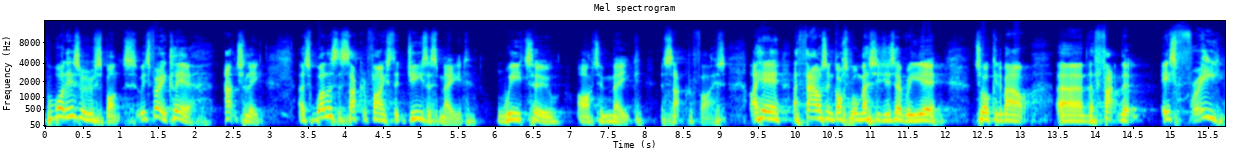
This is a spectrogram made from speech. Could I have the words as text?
But what is a response? It's very clear, actually. As well as the sacrifice that Jesus made, we too are to make a sacrifice. I hear a thousand gospel messages every year talking about uh, the fact that it's free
